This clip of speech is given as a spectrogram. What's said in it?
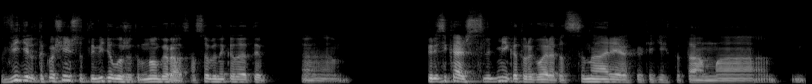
видели, такое ощущение, что ты видел уже это много раз. Особенно, когда ты э, пересекаешься с людьми, которые говорят о сценариях, о каких-то там э,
